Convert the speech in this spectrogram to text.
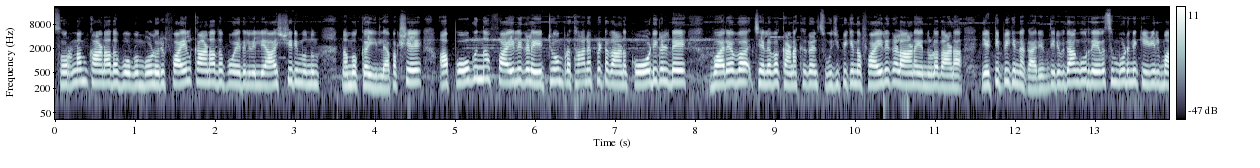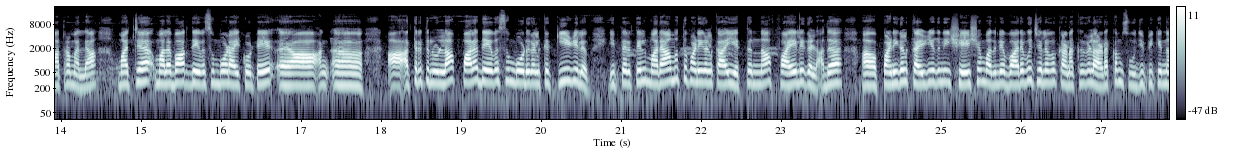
സ്വർണം കാണാതെ പോകുമ്പോൾ ഒരു ഫയൽ കാണാതെ പോയതിൽ വലിയ ആശ്ചര്യമൊന്നും നമുക്ക് ഇല്ല പക്ഷേ ആ പോകുന്ന ഫയലുകൾ ഏറ്റവും പ്രധാനപ്പെട്ടതാണ്. കോടികളുടെ വരവ് ചെലവ് കണക്കുകൾ സൂചിപ്പിക്കുന്ന ഫയലുകളാണ് എന്നുള്ളതാണ് ഞെട്ടിപ്പിക്കുന്ന കാര്യം. തിരുവിതാംകൂർ ദേവസ്വം ബോർഡിന് കീഴിൽ മാത്രമല്ല മറ്റ് മലബാർ ദേവസ്വം ബോർഡ് ആയിക്കോട്ടെ അത്തരത്തിലുള്ള പല ദേവസ്വം ബോർഡുകൾക്ക് കീഴിലും ഇത്തരത്തിൽ മരാമത്ത് പണികൾക്കായി എത്തുന്ന ഫയലുകൾ അത് പണികൾ കഴിഞ്ഞതിന് ശേഷം അതിന്റെ വരവ് ചെലവ് കണക്കുകൾ അടക്കം സൂചിപ്പിക്കുന്ന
